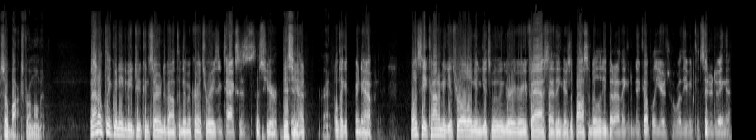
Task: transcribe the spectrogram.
soapbox for a moment. I don't think we need to be too concerned about the Democrats raising taxes this year. This year, I, right? I don't think it's going to happen. Once the economy gets rolling and gets moving very, very fast, I think there's a possibility, but I think it'll be a couple of years before they even consider doing that.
